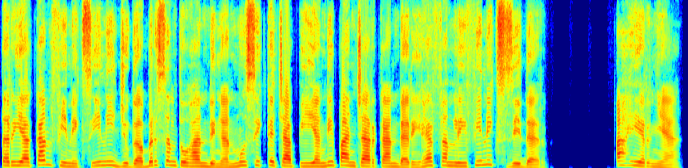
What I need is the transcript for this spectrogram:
Teriakan Phoenix ini juga bersentuhan dengan musik kecapi yang dipancarkan dari Heavenly Phoenix Zither. Akhirnya,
